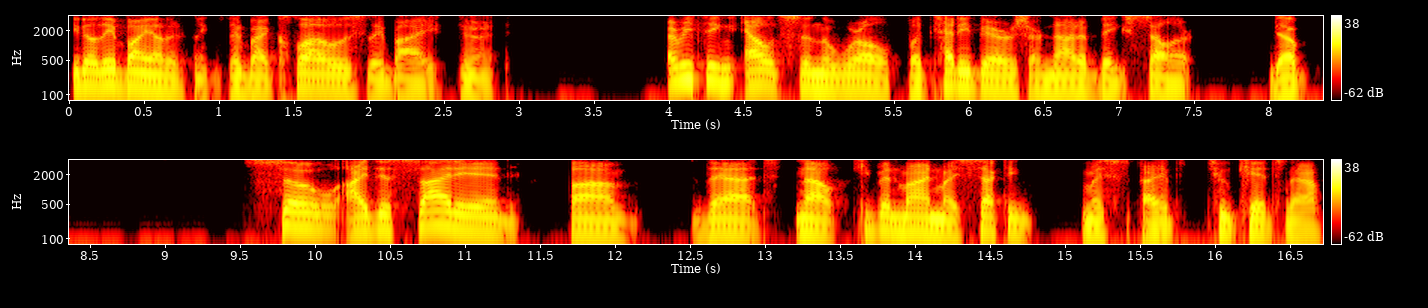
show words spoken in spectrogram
You know, they buy other things. They buy clothes, they buy, you know, everything else in the world, but teddy bears are not a big seller. Yep. So I decided um, that now keep in mind my second my I have two kids now,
